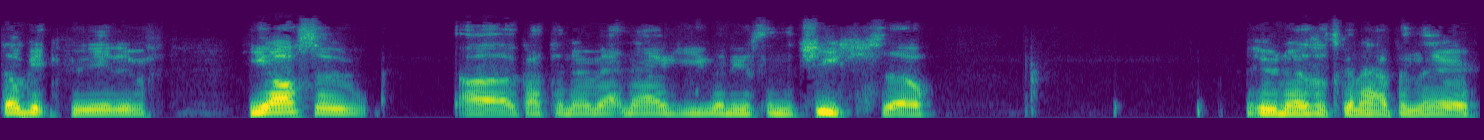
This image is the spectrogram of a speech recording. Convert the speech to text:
They'll get creative. He also uh, got to know Matt Nagy when he was in the Chiefs, so who knows what's going to happen there.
